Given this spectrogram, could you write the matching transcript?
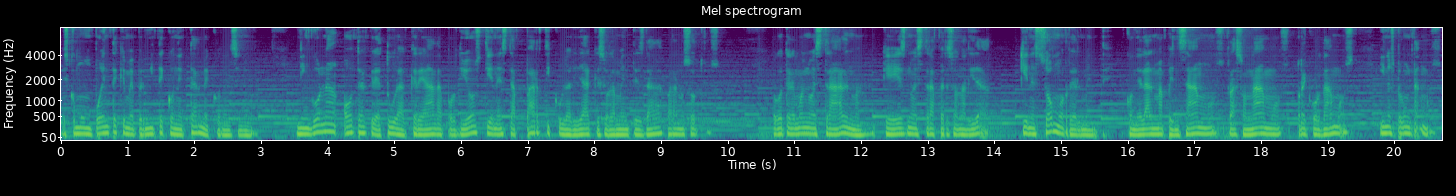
Es como un puente que me permite conectarme con el Señor. Ninguna otra criatura creada por Dios tiene esta particularidad que solamente es dada para nosotros. Luego tenemos nuestra alma, que es nuestra personalidad, quienes somos realmente. Con el alma pensamos, razonamos, recordamos y nos preguntamos.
